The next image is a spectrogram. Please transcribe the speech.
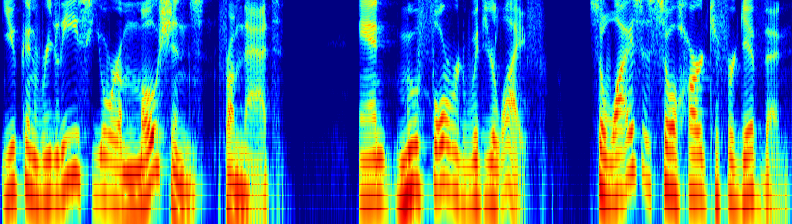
you can release your emotions from that and move forward with your life. So, why is it so hard to forgive then?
